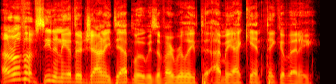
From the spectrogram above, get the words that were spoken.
I don't know if I've seen any other Johnny Depp movies. If I really, th- I mean, I can't think of any.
